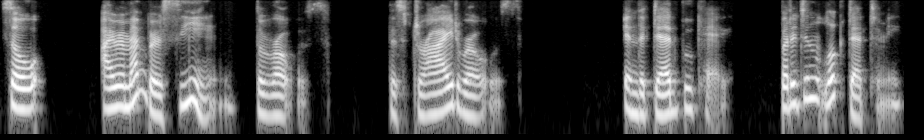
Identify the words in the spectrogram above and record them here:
So I remember seeing the rose, this dried rose in the dead bouquet, but it didn't look dead to me.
